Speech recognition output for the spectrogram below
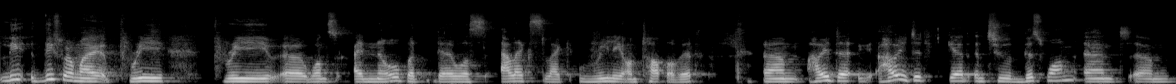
These were my three three uh, ones I know, but there was Alex like really on top of it. Um, how did how you did get into this one, and um,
